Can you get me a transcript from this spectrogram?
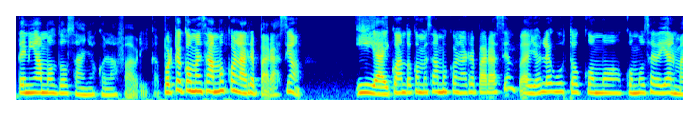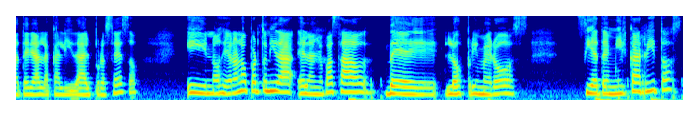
teníamos dos años con la fábrica, porque comenzamos con la reparación. Y ahí cuando comenzamos con la reparación, pues a ellos les gustó cómo, cómo se veía el material, la calidad, el proceso. Y nos dieron la oportunidad el año pasado de los primeros 7000 carritos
